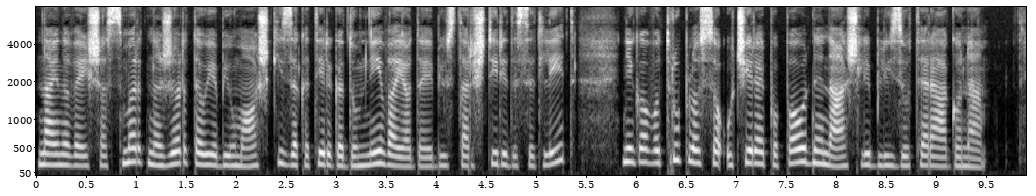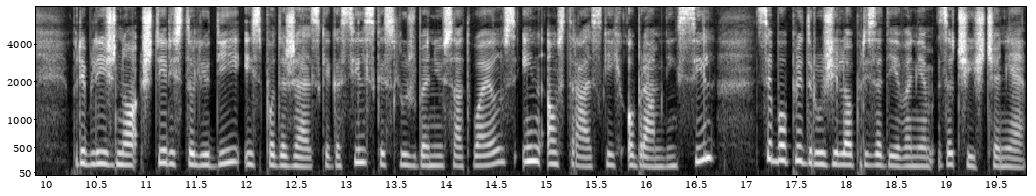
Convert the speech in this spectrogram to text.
Najnovejša smrtna žrtev je bil moški, za katerega domnevajo, da je bil star 40 let, njegovo truplo so včeraj popovdne našli blizu Teragona. Približno 400 ljudi iz podeželske gasilske službe New South Wales in avstralskih obrambnih sil se bo pridružilo prizadevanjem za čiščenje.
